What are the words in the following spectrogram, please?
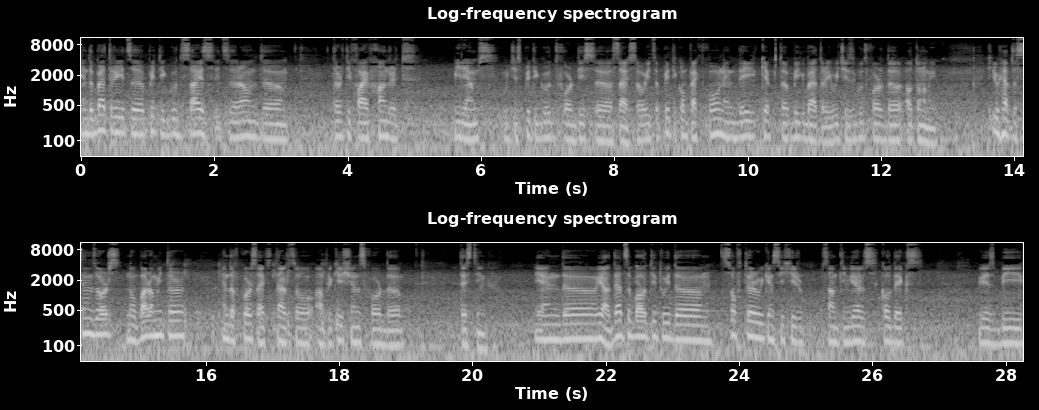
and the battery it's a pretty good size. It's around um, 3500 milliamps which is pretty good for this uh, size. So it's a pretty compact phone and they kept a big battery which is good for the autonomy. Here you have the sensors no barometer and of course I've also applications for the testing. And uh, yeah that's about it with the software. We can see here something else codecs USB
